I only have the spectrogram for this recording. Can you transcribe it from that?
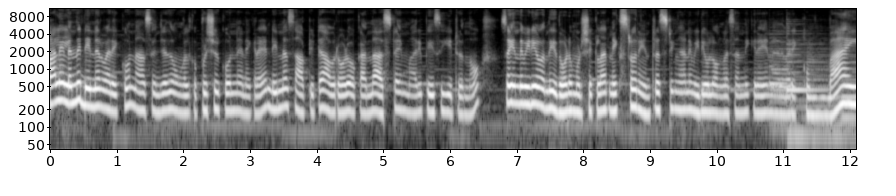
காலையிலேருந்து டின்னர் வரைக்கும் நான் செஞ்சது உங்களுக்கு பிடிச்சிருக்கும்னு நினைக்கிறேன். டின்னர் சாப்பிட்டுட்டு அவரோட உட்காந்து அஸ் டைம் மாதிரி பேசிக்கிட்டு இருந்தோம். ஸோ இந்த வீடியோ வந்து இதோட முடிச்சுக்கலாம். நெக்ஸ்ட் ஒரு இன்ட்ரெஸ்டிங்கான வீடியோவில் உங்களை சந்திக்கிறேன். அது வரைக்கும் பாய்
